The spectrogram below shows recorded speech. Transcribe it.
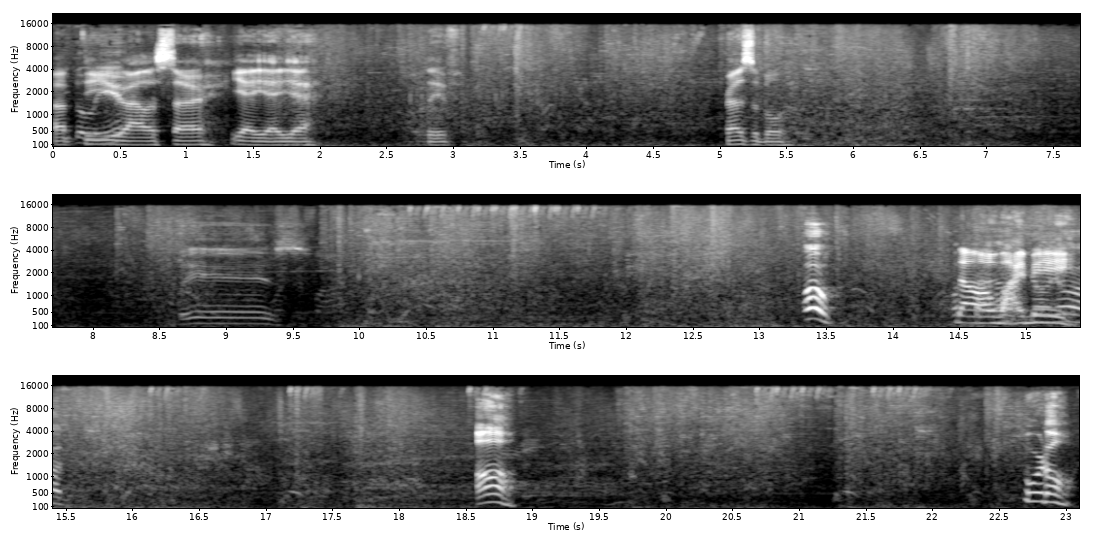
Up to you, Alistar. Yeah, yeah, yeah. I believe. Resible. Oh! What No, why me? on? Oh! Portal!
